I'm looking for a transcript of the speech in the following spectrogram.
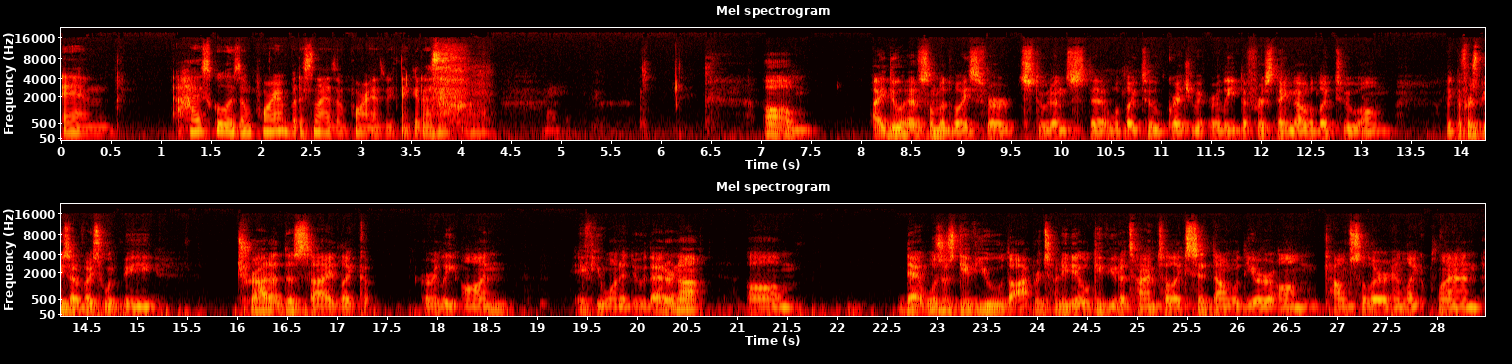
And high school is important, but it's not as important as we think it is. Um, I do have some advice for students that would like to graduate early. The first thing I would like to um, like the first piece of advice would be try to decide like early on if you want to do that or not. Um, that will just give you the opportunity. It will give you the time to like sit down with your um counselor and like plan.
